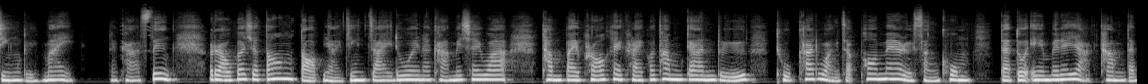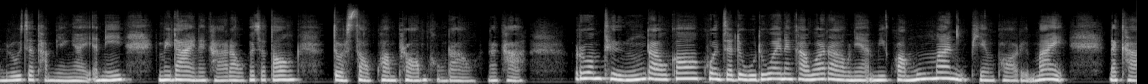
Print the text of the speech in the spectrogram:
จริงหรือไม่ นะคะ ซึ่งเราก็จะต้องตอบอย่างจริงใจด้วยนะคะ ไม่ใช่ว่าทำไปเพราะใครๆเขาทำกันหรือถูกคาดหวังจากพ่อแม่หรือสังคม แต่ตัวเองไม่ได้อยากทำแต่ไม่รู้จะทำยังไง อันนี้ไม่ได้นะคะ เราก็จะต้องตรวจสอบความพร้อมของเรานะคะ รวมถึงเราก็ควรจะดูด้วยนะคะว่าเราเนี่ยมีความมุ่งมั่นเพียงพอหรือไม่นะคะ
